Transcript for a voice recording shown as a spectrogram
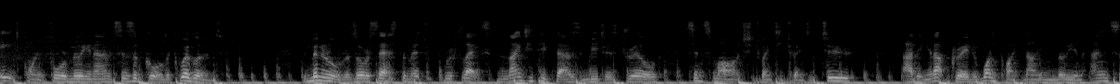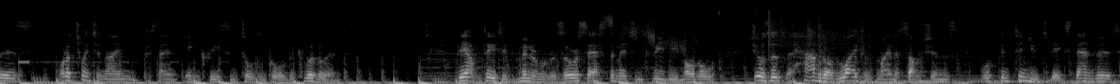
8.4 million ounces of gold equivalent. The mineral resource estimate reflects 93,000 metres drilled since March 2022, adding an upgrade of 1.9 million ounces, or a 29% increase in total gold equivalent. The updated mineral resource estimate and 3D model shows that the Havieron life of mine assumptions will continue to be extended.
